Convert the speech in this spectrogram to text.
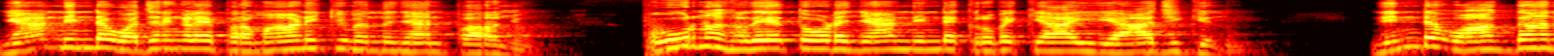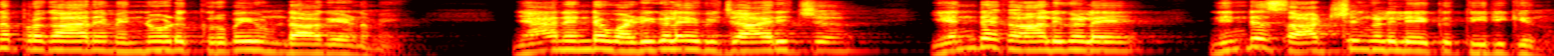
ഞാൻ നിന്റെ വചനങ്ങളെ പ്രമാണിക്കുമെന്ന് ഞാൻ പറഞ്ഞു. പൂർണ ഹൃദയത്തോടെ ഞാൻ നിന്റെ കൃപയ്ക്കായി യാചിക്കുന്നു. നിന്റെ വാഗ്ദാന പ്രകാരം എന്നോട് കൃപയുണ്ടാകണമേ. ഞാൻ എന്റെ വഴികളെ വിചാരിച്ച് എന്റെ കാലുകളെ നിന്റെ സാക്ഷ്യങ്ങളിലേക്ക് തിരിക്കുന്നു.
